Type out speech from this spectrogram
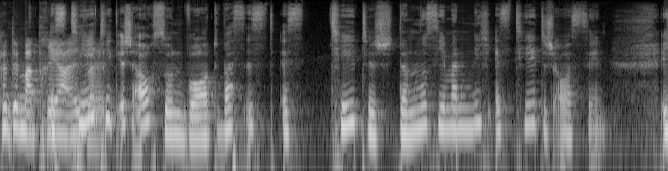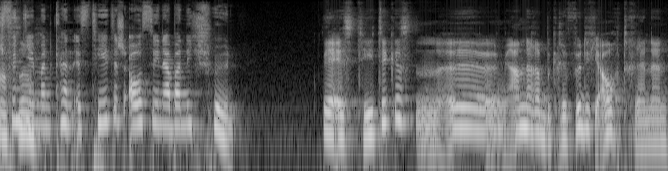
könnte Material Ästhetik sein. Ästhetik ist auch so ein Wort. Was ist ästhetisch? Dann muss jemand nicht ästhetisch aussehen. Ich finde, so. jemand kann ästhetisch aussehen, aber nicht schön. Ja, Ästhetik ist ein, äh, ein anderer Begriff, würde ich auch trennen.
